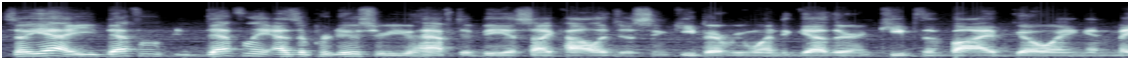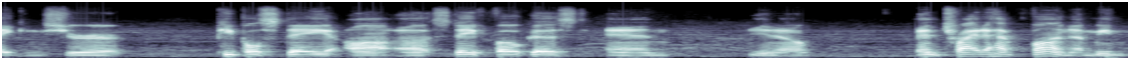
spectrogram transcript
So yeah, you definitely definitely as a producer you have to be a psychologist and keep everyone together and keep the vibe going and making sure people stay on uh, stay focused and you know and try to have fun. I mean,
